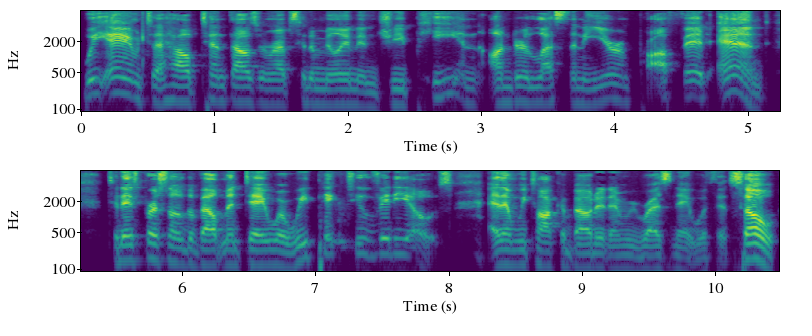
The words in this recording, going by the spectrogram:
we aim to help 10,000 reps hit a million in GP in under less than a year in profit. And today's personal development day, where we pick two videos and then we talk about it and we resonate with it. So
